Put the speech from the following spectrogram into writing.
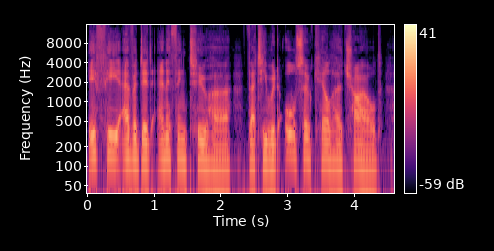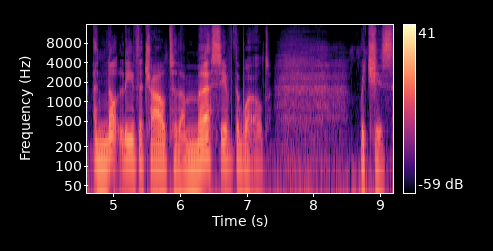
if he ever did anything to her, that he would also kill her child and not leave the child to the mercy of the world, which is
